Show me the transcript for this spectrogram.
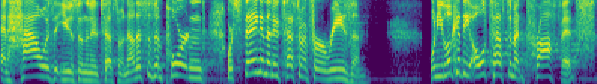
And how is it used in the New Testament? Now this is important. We're staying in the New Testament for a reason. When you look at the Old Testament prophets,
